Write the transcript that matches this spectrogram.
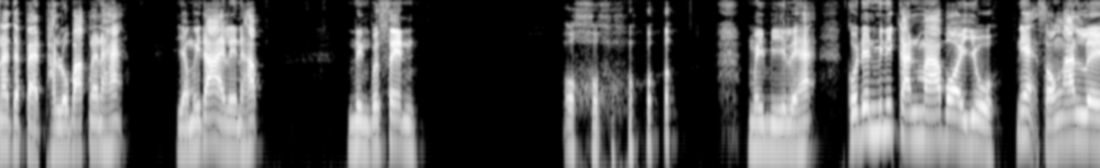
น่าจะแปดพันโลบักแล้วนะฮะ ยังไม่ได้เลยนะครับหนึ่งเปอร์เซ็นโอ้โห ไม่มีเลยฮะโกลเด้นมินิกันมาบ่อยอยู่ เนี่ยสองอันเลย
